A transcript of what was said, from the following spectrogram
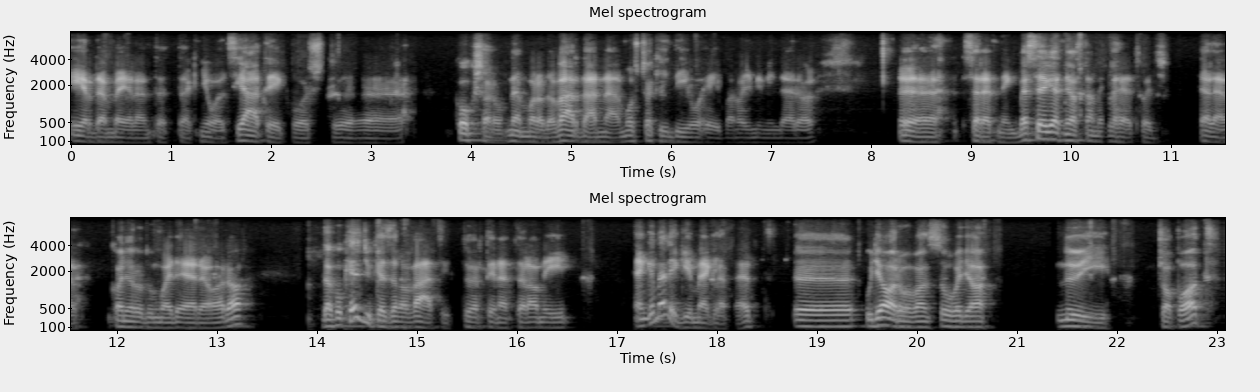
érdembe jelentettek nyolc játékost, Koksarok nem marad a Várdárnál, most csak így dióhéjban, hogy mi mindenről szeretnénk beszélgetni, aztán meg lehet, hogy elel kanyarodunk majd erre-arra. De akkor kezdjük ezzel a Váci történettel, ami engem eléggé meglepett. Ugye arról van szó, hogy a női csapat,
